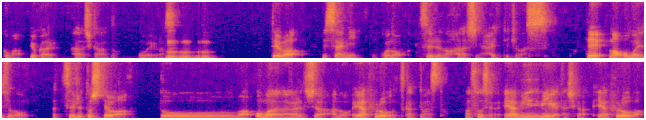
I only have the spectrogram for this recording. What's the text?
こうまあ、よくある話かなと思います。うんうんうん、では、実際にこのツールの話に入っていきます。で、まあ、主にそのツールとしては、とまあ、主な流れとしては、あの、Airflow を使ってますと。まあ、そうですよね。Airbnb が確か Airflow は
